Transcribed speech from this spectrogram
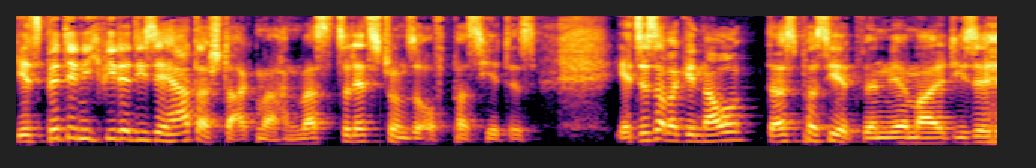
Jetzt bitte nicht wieder diese Hertha stark machen, was zuletzt schon so oft passiert ist. Jetzt ist aber genau das passiert, wenn wir mal diese,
